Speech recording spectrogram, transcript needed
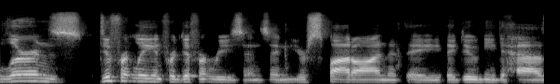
learns differently and for different reasons. And you're spot on that they, they do need to have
